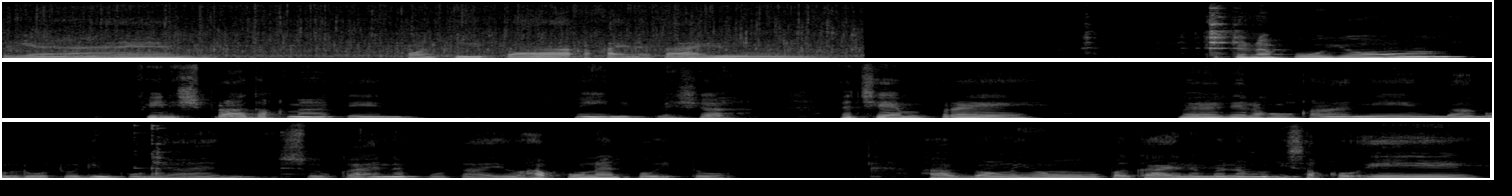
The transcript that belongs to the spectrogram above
Ayan. Konti. Kakain na tayo. Ito na po yung finished product natin. Mainit pa siya. At syempre, meron din akong kanin. Bagong luto din po yan. So, kain na po tayo. Hapunan po ito. Habang yung pagkain naman ng isa ko eh,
